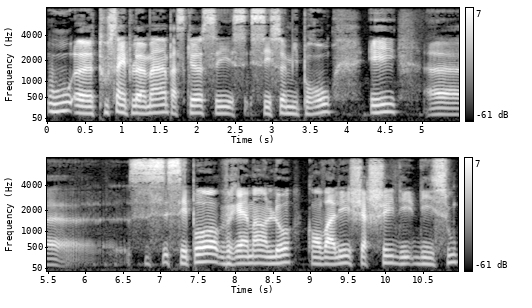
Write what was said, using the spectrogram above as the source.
Ou tout simplement parce que c'est semi-pro et c'est pas vraiment là qu'on va aller chercher des, sous.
